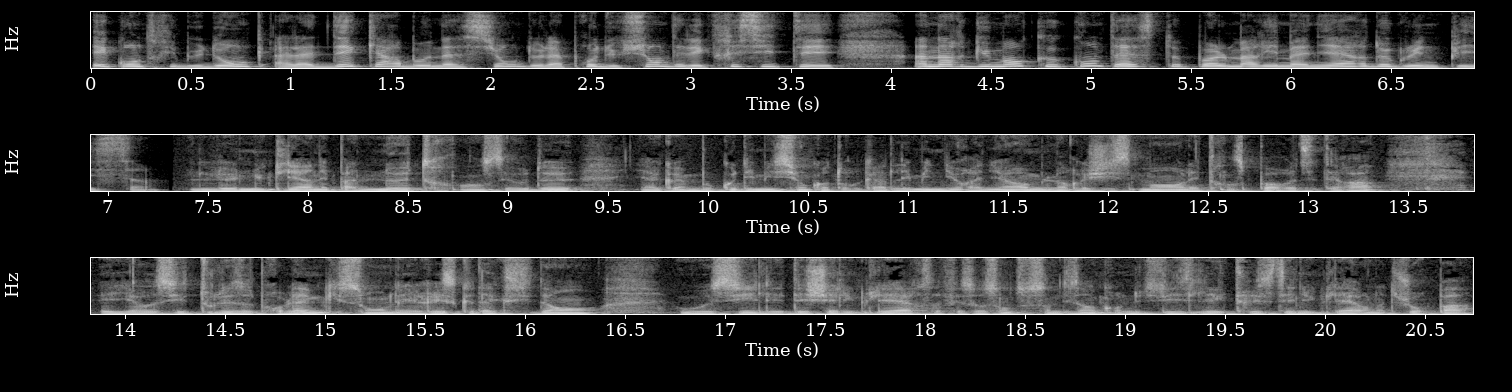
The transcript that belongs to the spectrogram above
et contribue donc à la décarbonation de la production d'électricité. Un argument que conteste Paul-Marie Manière de Greenpeace. Le nucléaire n'est pas neutre en CO2. Il y a quand même beaucoup d'émissions quand on regarde les mines d'uranium, l'enrichissement, les transports, etc. Et il y a aussi tous les autres problèmes qui sont les risques d'accident ou aussi les déchets nucléaires. Ça fait 60-70 ans qu'on utilise l'électricité nucléaire. On n'a toujours pas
